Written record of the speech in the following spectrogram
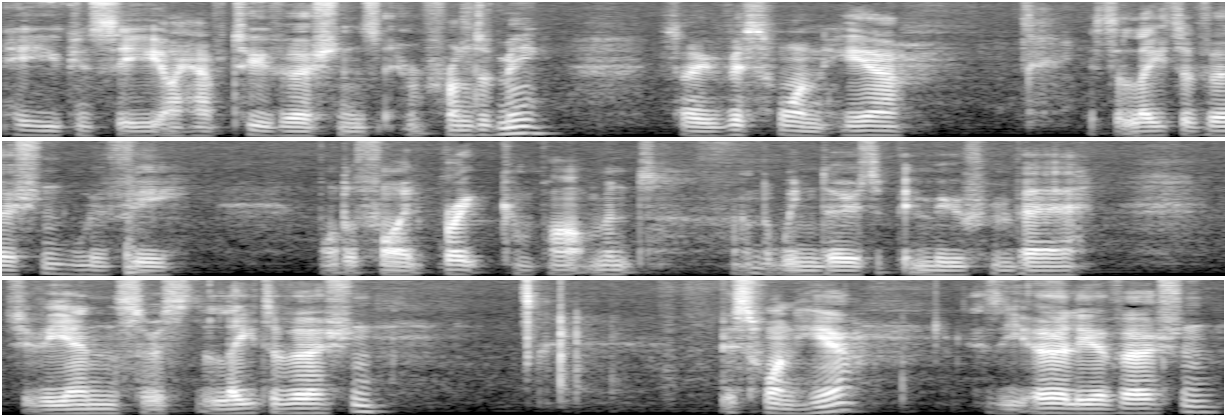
here you can see I have two versions in front of me. So this one here is the later version with the modified brake compartment and the windows have been moved from there to the end so it's the later version. This one here is the earlier version,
